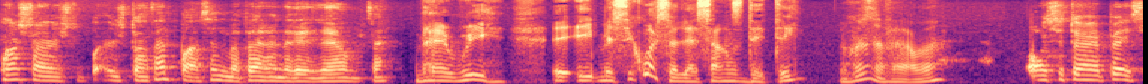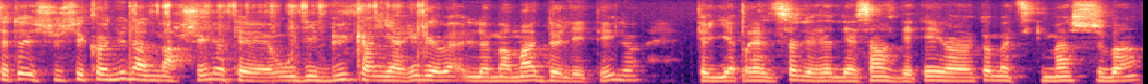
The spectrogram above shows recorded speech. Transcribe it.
Moi, je, suis en train de penser de me faire une réserve. Ben oui. Et, mais c'est quoi ça, l'essence d'été? C'est quoi cette affaire-là? Oh, c'est un c'est connu dans le marché là, qu'au début, quand il arrive le, moment de l'été, là, qu'il y a ça l'essence d'été, automatiquement, souvent,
